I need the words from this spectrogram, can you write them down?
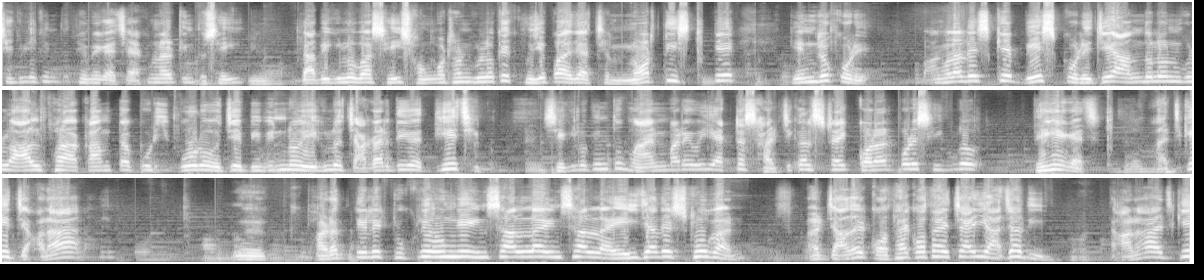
সেগুলো কিন্তু থেমে গেছে। এখন আর কিন্তু সেই দাবিগুলো বা সেই সংগঠনগুলোকে খুঁজে পাওয়া যাচ্ছে নর্থ ইস্টকে কেন্দ্র করে, বাংলাদেশকে বেশ করে যে আন্দোলনগুলো আলফা কামতাপুরি বোরো, যে বিভিন্ন এগুলো চাগার দিয়ে, দিয়েছিল, সেগুলো কিন্তু মায়ানমারে ওই একটা সার্জিক্যাল স্ট্রাইক করার পরে সেগুলো ভেঙে গেছে। আজকে যারা ভারত তেলে টুকরে হোঙ্গে ইনশাল্লাহ ইনশাল্লাহ এই যাদের স্লোগান, আর যাদের কথায় কথায় চাই আজাদি, তারা আজকে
